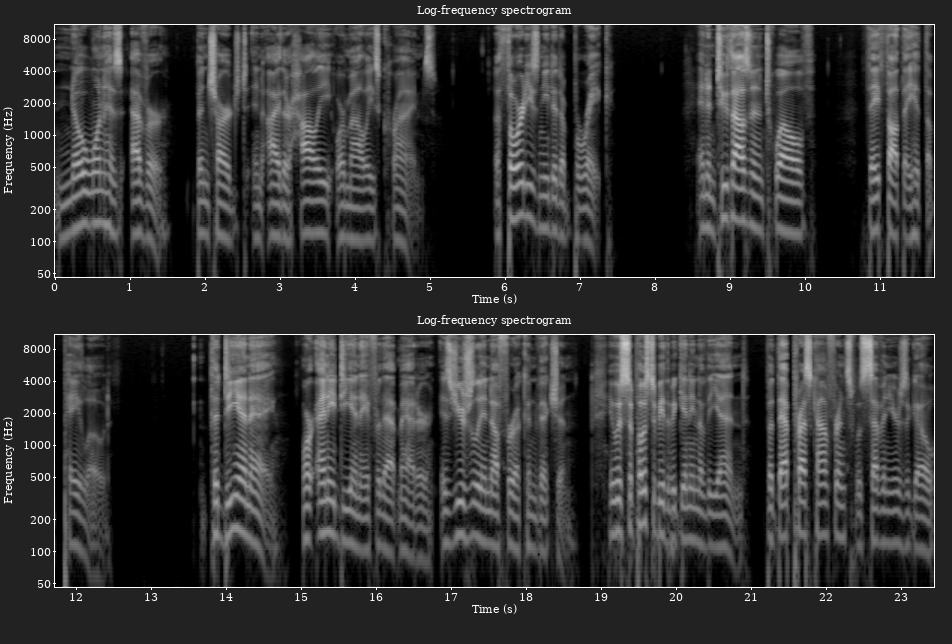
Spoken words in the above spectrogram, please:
no one has ever been charged in either Holly or Molly's crimes. Authorities needed a break. And in 2012, they thought they hit the payload. The DNA, or any DNA for that matter, is usually enough for a conviction. It was supposed to be the beginning of the end, but that press conference was seven years ago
